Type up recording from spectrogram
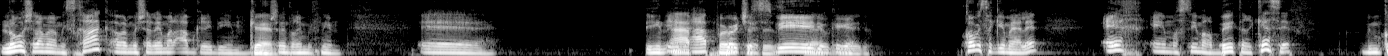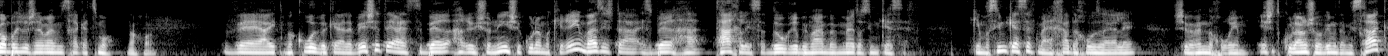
לא משלם על המשחק, אבל משלם על אפגרידים, כן. משלם דברים בפנים. אה, In-app purchases. בדיוק, כן, כן. בדיוק. כל המשחקים האלה, איך הם עושים הרבה יותר כסף, במקום פשוט לשלם על המשחק עצמו. נכון. וההתמכרות וכאלה, ויש את ההסבר הראשוני שכולם מכירים, ואז יש את ההסבר התכלס, הדוגרי, במה הם באמת עושים כסף. כי הם עושים כסף מה-1% האלה שבאמת מכורים. יש את כולנו שאוהבים את המשחק,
